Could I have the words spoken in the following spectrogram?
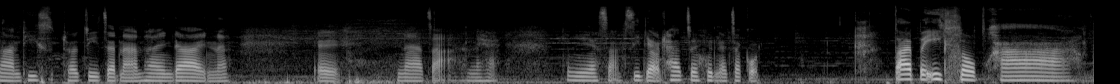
นานที่สุดเท่าที่จะนานให้ได้นะ เออน่าจะนะคะตรงนี้สามสี่เดี๋ยวถ้าเจอคนอาจจะกด ตายไปอีกศพค่ะ ไป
